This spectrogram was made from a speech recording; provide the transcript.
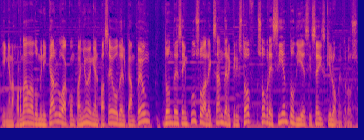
quien en la jornada dominical lo acompañó en el paseo del campeón, donde se impuso Alexander Christoph sobre 116 kilómetros.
